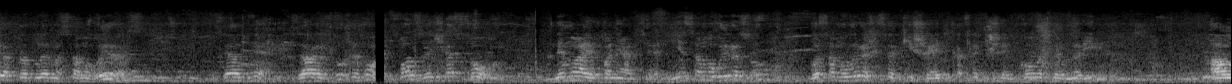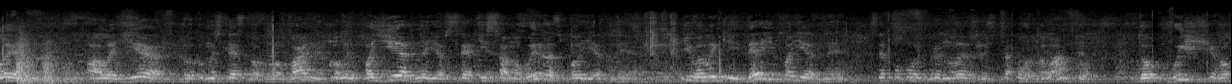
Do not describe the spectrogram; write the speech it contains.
є проблема самовираз, це одне. Зараз дуже може позачасово. Немає поняття ні самовиразу, бо самовираз це кишенька, це в норі. Але, але є мистецтво глобальне, коли поєднує все, і самовираз поєднує, і великі ідеї поєднує. Це, по-моєму, приналежність такого таланту до вищого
